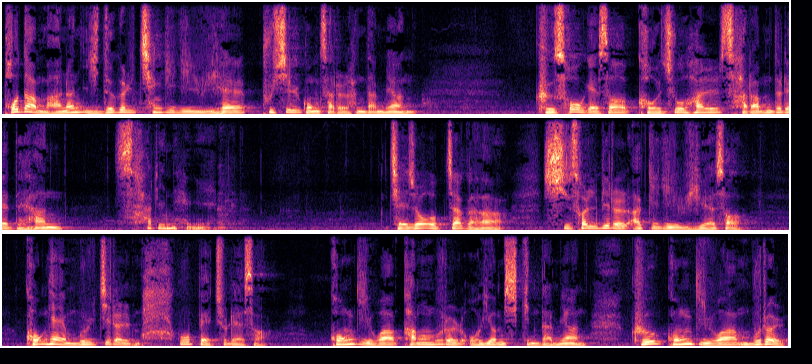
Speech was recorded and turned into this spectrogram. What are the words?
보다 많은 이득을 챙기기 위해 부실 공사를 한다면 그 속에서 거주할 사람들에 대한 살인 행위입니다. 제조업자가 시설비를 아끼기 위해서 공해 물질을 마구 배출해서 공기와 강물을 오염시킨다면 그 공기와 물을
